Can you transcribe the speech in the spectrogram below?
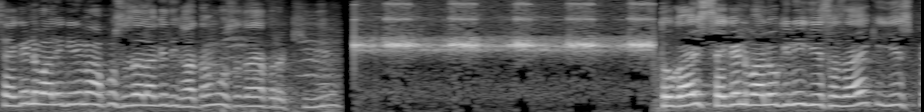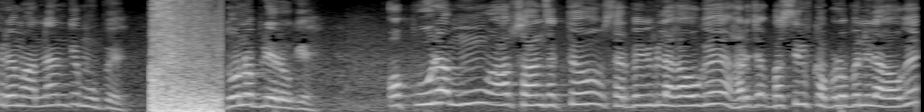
सेकंड वाले के लिए मैं आपको सजा ला के दिखाता हूँ वो सजा यहाँ पर रखी हुई है। तो गाइस सेकंड वालों की नहीं ये सजा है कि ये स्प्रे मारना है उनके मुँह पे। दोनों प्लेयरों के। और पूरा मुँह आप सान सकते हो सर पे भी लगाओगे हर जगह बस सिर्फ़ कपड़ों पे नहीं लगाओगे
